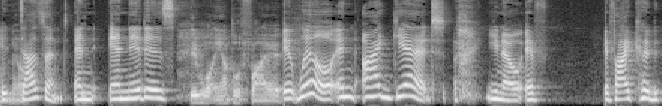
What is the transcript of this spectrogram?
it no. doesn't and and it is It will amplify it. it will and i get you know if if i could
